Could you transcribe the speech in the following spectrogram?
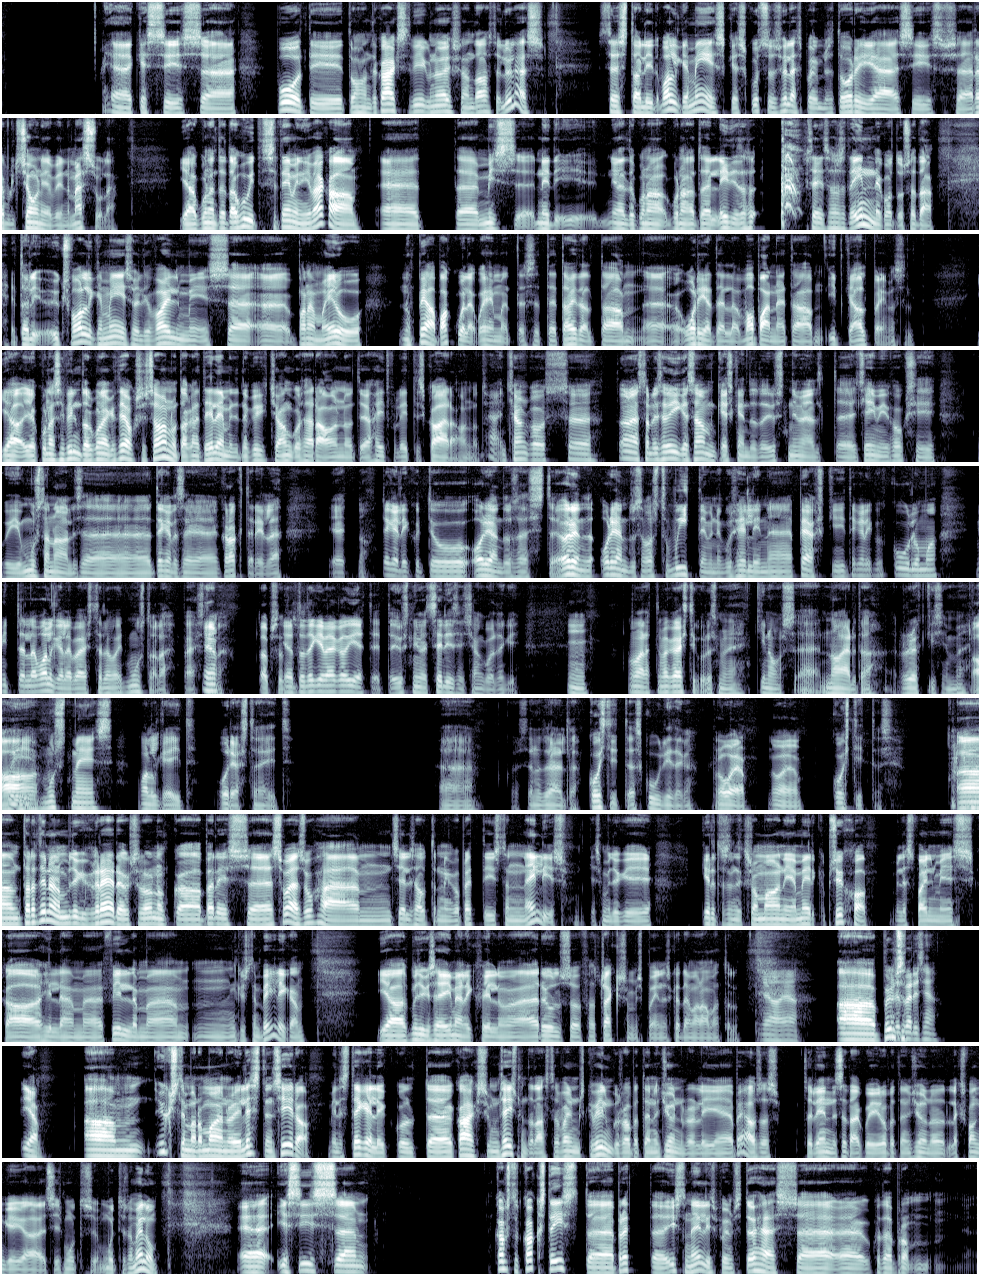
äh,, kes siis äh, poodi tuhande kaheksasaja viiekümne üheksandal aastal üles, sest ta oli valge mees, kes kutsus üles põhimõtteliselt orje siis äh, revolutsioonile või mässule. ja kuna teda huvitas see teema nii väga, et äh, mis need nii-öelda, kuna, kuna ta leidis see sai aset enne kodusõda, et oli üks valge mees oli valmis äh, panema elu noh, peapakule põhimõtteliselt, et aidata äh, orjadel vabaneda itke alt põhimõtteliselt. ja, ja kuna see film tal kunagi teoks ei saanud, aga need elemendid on kõik Django's ära olnud ja Hateful Eightis ka ära olnud. Django's äh, tõenäoliselt oli see õige samm keskenduda just nimelt äh, Jamie Foxi kui mustanahalise tegelase karakterile. et noh, tegelikult ju orjandusest, orjand-, orjanduse vastu võitlemine kui selline peakski tegelikult kuuluma mittele valgele päästjale, vaid mustale päästjale. ja ta tegi väga õieti, et ta just nimelt selliseid Django tegi mm.. ma mäletan väga hästi, kuidas me kinos äh, naerda röökisime, kui must mees valgeid orjastajaid äh,, kuidas seda nüüd öelda, kostitas kuulidega, oo jaa, oo jaa. kostitas. Uh, Tarantinol on muidugi karjääri jooksul olnud ka päris äh, soe suhe mm, sellise autori nagu Bret Easton Ellis, kes muidugi kirjutas näiteks romaani Ameerika psühho, millest valmis ka hiljem äh, film äh, mm, Kristen Bale'iga ja muidugi see imelik film äh, Rules of Attraction, mis põhines ka tema raamatul ja, ja, uh,. oli põhimõtteliselt päris hea. jah um,, üks tema romaan oli Less than Zero, millest tegelikult kaheksakümne seitsmendal aastal valmis ka film, kus Robert Downey Jr oli äh, peaosas. see oli enne seda, kui Robert Downey Jr läks vangi ja siis muutus, muutis oma elu. ja siis ähm, kaks tuhat kaksteist Brett Easton Ellis põhimõtteliselt ühes, kui ta pro-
